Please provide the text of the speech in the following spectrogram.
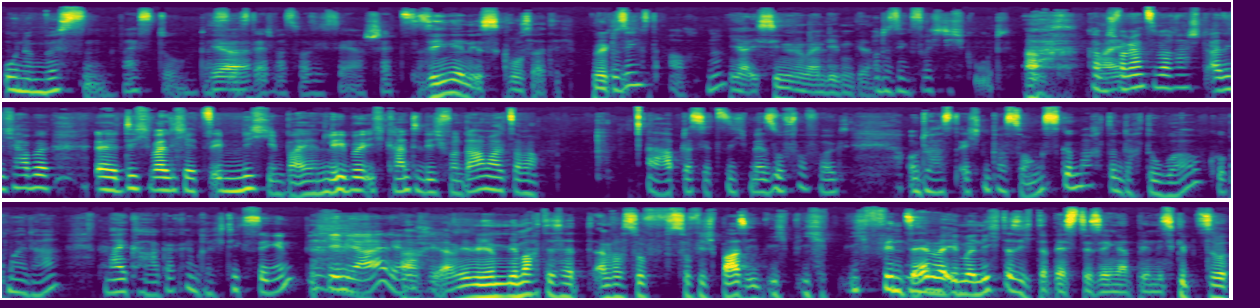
ohne müssen, weißt du. Das ja. ist etwas, was ich sehr schätze. Singen ist großartig. Wirklich. Du singst auch, ne? Ja, ich singe für mein Leben gern. Und du singst richtig gut. Ach, Komm, ich war ganz überrascht. Also ich habe äh, dich, weil ich jetzt eben nicht in Bayern lebe, ich kannte dich von damals, aber habe das jetzt nicht mehr so verfolgt. Und du hast echt ein paar Songs gemacht und dachte, wow, guck mal da, Mike Hager kann richtig singen. Genial, ja. Ach ja, mir, mir macht das halt einfach so, so viel Spaß. Ich, ich, ich finde selber mhm. immer nicht, dass ich der beste Sänger bin. Es gibt, so,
